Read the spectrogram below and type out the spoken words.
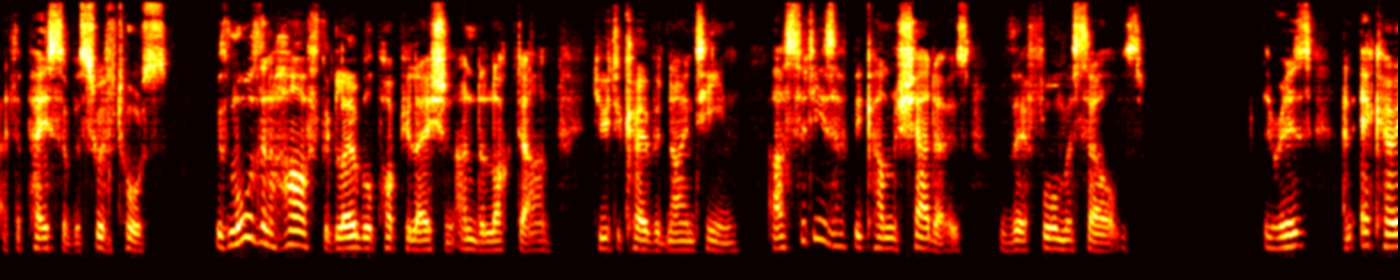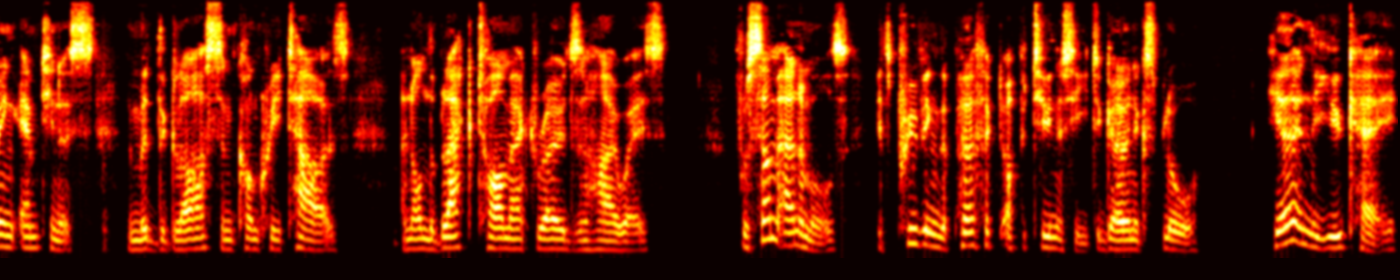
at the pace of a swift horse. With more than half the global population under lockdown due to COVID 19, our cities have become shadows of their former selves. There is an echoing emptiness amid the glass and concrete towers and on the black tarmac roads and highways. For some animals, it's proving the perfect opportunity to go and explore. Here in the UK,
